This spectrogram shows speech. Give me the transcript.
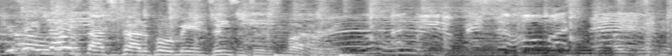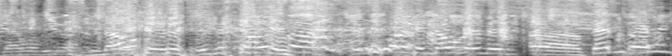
He knows not to try to pull me and Juice into his fuckery. Is that what we doing? No, is it fucking, is it fucking No Limit uh, February?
